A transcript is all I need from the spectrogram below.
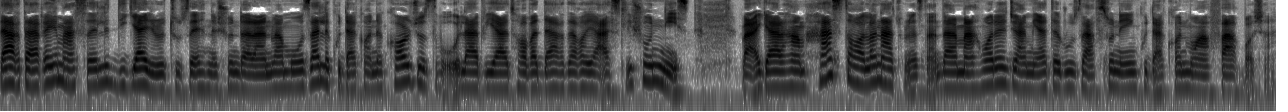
دغدغه مسائل دیگری رو تو ذهنشون دارن و موزل کودکان کار جزو اولویت ها و دغدغه‌های اصلیشون نیست. و اگر هم هست تا حالا نتونستن. در مهار جمعیت روزافزون این کودکان موفق باشن.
